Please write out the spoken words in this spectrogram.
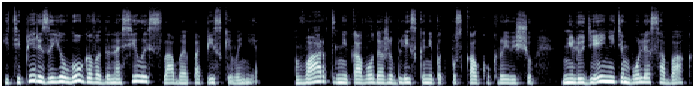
и теперь из ее логова доносилось слабое попискивание. Вард никого даже близко не подпускал к укрывищу, ни людей, ни тем более собак.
